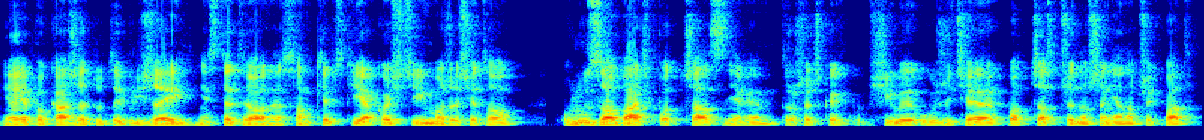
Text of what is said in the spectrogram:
Ja je pokażę tutaj bliżej. Niestety one są kiepskiej jakości, może się to uluzować podczas, nie wiem, troszeczkę siły użycie podczas przenoszenia na przykład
